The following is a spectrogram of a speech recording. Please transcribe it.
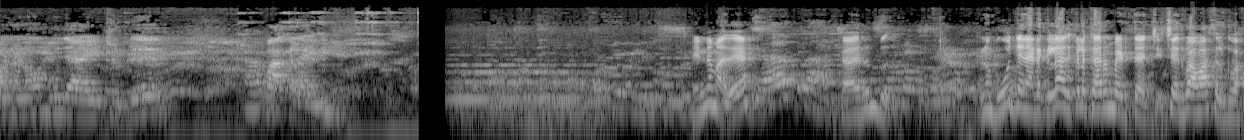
பண்ணணும். பூஜை ஆகிட்டுருக்கு பார்க்கலாம் இனி. என்னம்மா அது? கரும்பு. இன்னும் பூஜை நடக்கல. அதுக்குள்ளே கரும்பு எடுத்தாச்சு. சரி வா வாசலுக்கு வா.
